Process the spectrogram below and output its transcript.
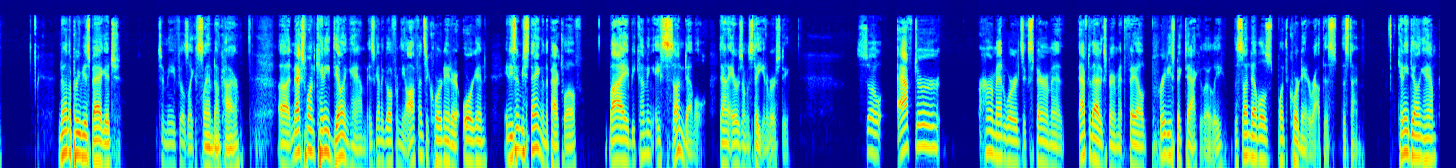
None of the previous baggage to me feels like a slam dunk hire. Uh, next one, Kenny Dillingham is going to go from the offensive coordinator at Oregon, and he's going to be staying in the Pac 12 by becoming a Sun Devil down at Arizona State University. So after Herm Edwards' experiment, after that experiment failed pretty spectacularly, the Sun Devils went the coordinator route this this time. Kenny Dillingham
